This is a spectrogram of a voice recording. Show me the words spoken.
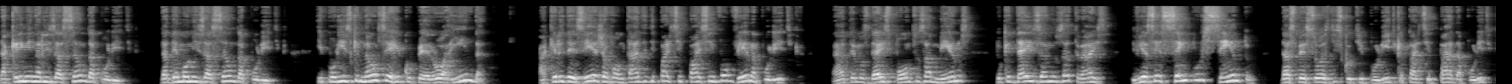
da criminalização da política, da demonização da política. E por isso que não se recuperou ainda aquele desejo, a vontade de participar e se envolver na política. Né? Temos 10 pontos a menos do que 10 anos atrás. Devia ser 100% das pessoas discutir política, participar da política,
